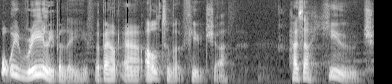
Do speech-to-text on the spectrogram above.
What we really believe about our ultimate future has a huge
